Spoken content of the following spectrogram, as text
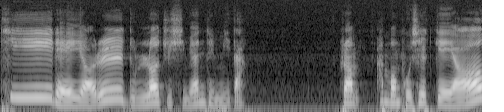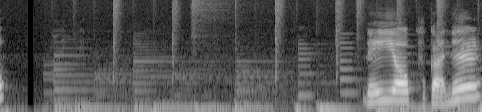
T 레이어를 눌러주시면 됩니다. 그럼 한번 보실게요. 레이어 구간을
